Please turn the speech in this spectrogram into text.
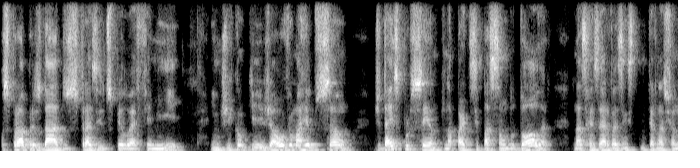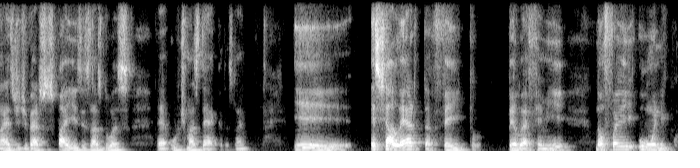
os próprios dados trazidos pelo FMI indicam que já houve uma redução de 10% na participação do dólar nas reservas internacionais de diversos países nas duas é, últimas décadas. Né? E esse alerta feito pelo FMI não foi o único.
